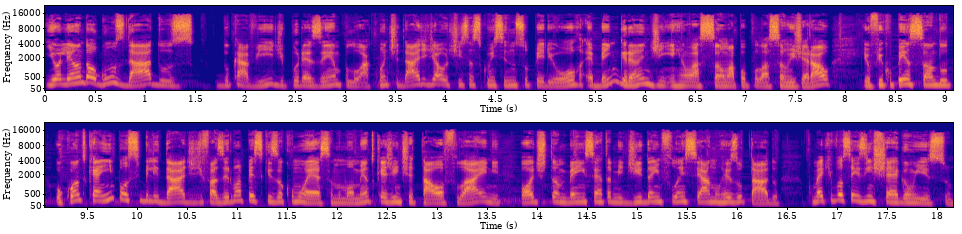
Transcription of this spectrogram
E olhando alguns dados do Covid, por exemplo, a quantidade de autistas com ensino superior é bem grande em relação à população em geral, eu fico pensando o quanto que a impossibilidade de fazer uma pesquisa como essa no momento que a gente está offline pode também, em certa medida, influenciar no resultado. Como é que vocês enxergam isso?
